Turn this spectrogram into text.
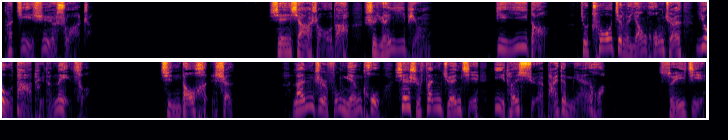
他继续说着。先下手的是袁一平，第一刀就戳进了杨洪全右大腿的内侧，劲刀很深。蓝制服棉裤先是翻卷起一团雪白的棉花，随即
